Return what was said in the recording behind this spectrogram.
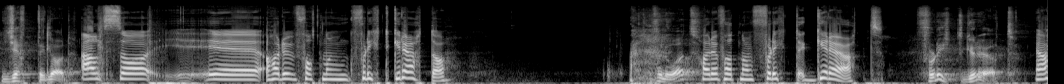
Jätteglad. Alltså, eh, har du fått någon flyttgröt då? Förlåt? Har du fått någon flyttgröt? Flyttgröt? Ja.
